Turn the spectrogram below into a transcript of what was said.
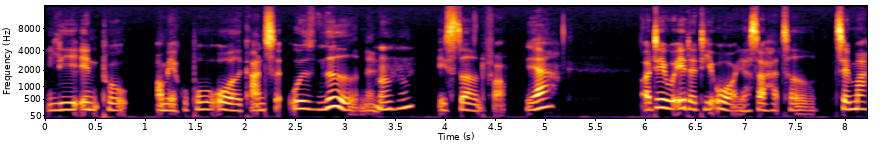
lige ind på, om jeg kunne bruge ordet grænseudvidende mm-hmm. i stedet for. Ja. Og det er jo et af de ord, jeg så har taget til mig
